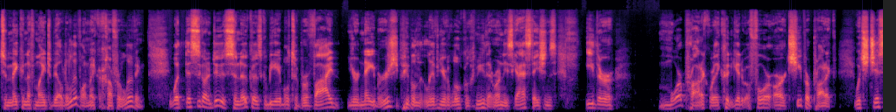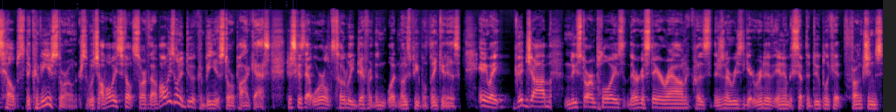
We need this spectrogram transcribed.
to make enough money to be able to live on, make a comfortable living. What this is going to do is Sunoco is going to be able to provide your neighbors, people that live in your local community that run these gas stations either more product where they couldn't get it before or cheaper product, which just helps the convenience store owners, which I've always felt sorry for that. I've always wanted to do a convenience store podcast just because that world's totally different than what most people think it is. Anyway, good job. NuStar employees, they're going to stay around because there's no reason to get rid of them except the duplicate functions.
